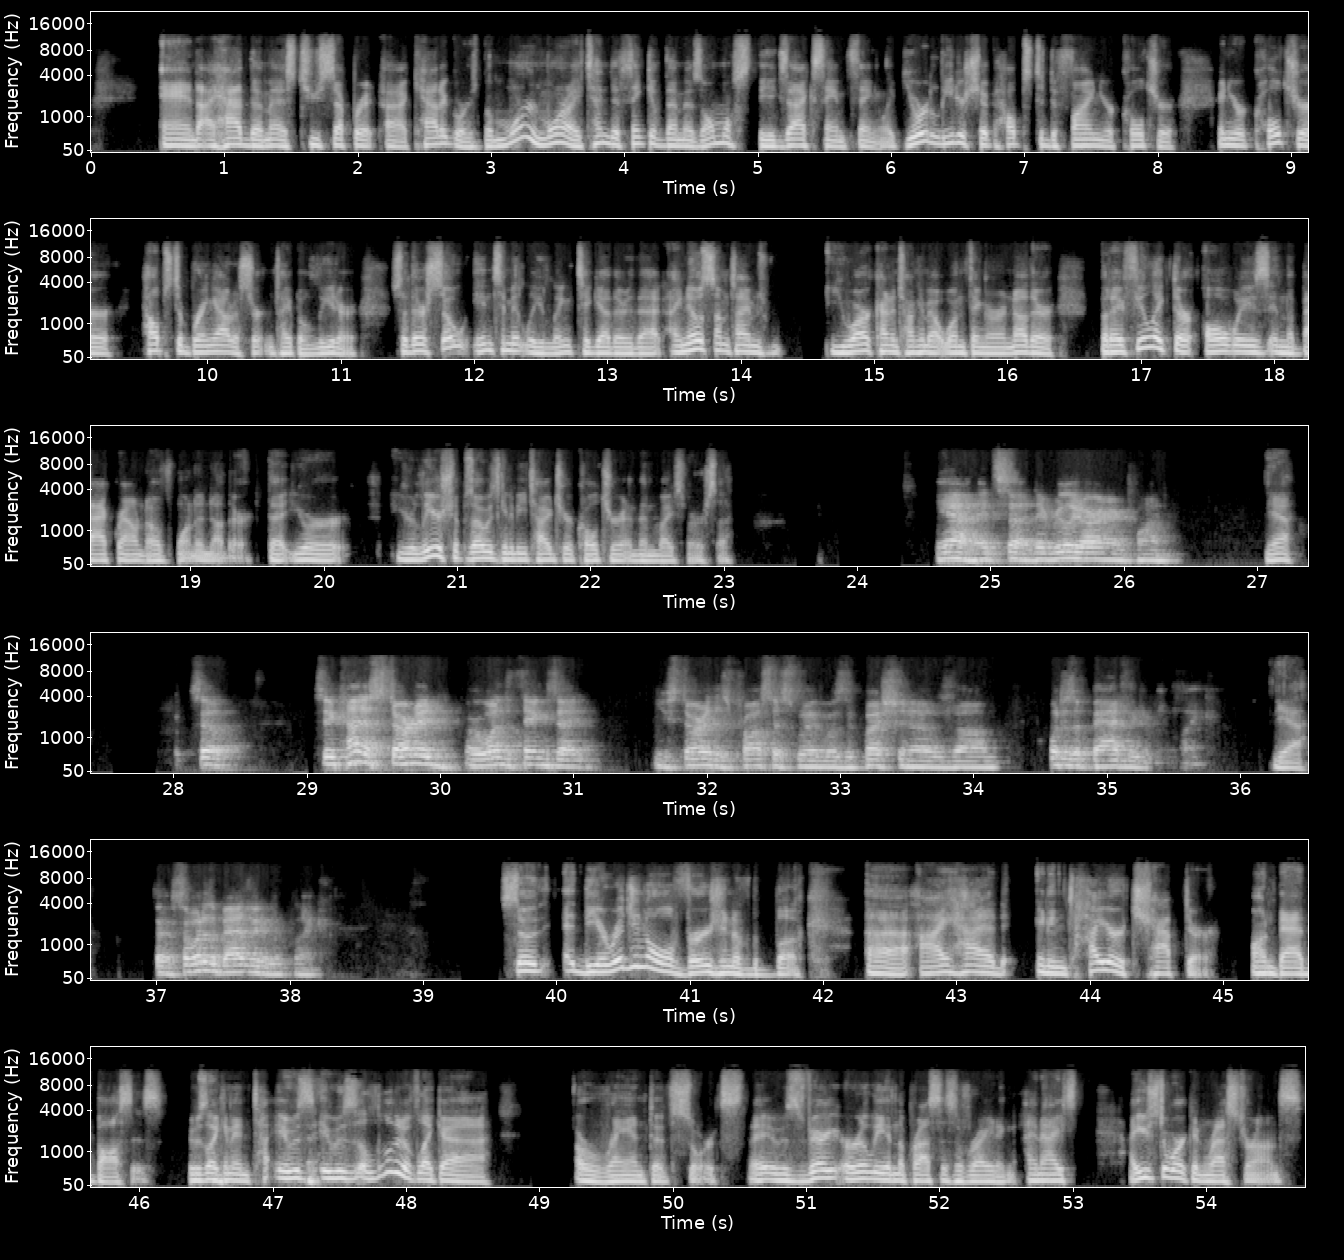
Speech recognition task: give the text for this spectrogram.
and I had them as two separate uh, categories. But more and more, I tend to think of them as almost the exact same thing. Like your leadership helps to define your culture, and your culture helps to bring out a certain type of leader. So they're so intimately linked together that I know sometimes you are kind of talking about one thing or another, but I feel like they're always in the background of one another. That your your leadership is always going to be tied to your culture and then vice versa. Yeah, it's uh, they really are intertwined. Yeah. So, so you kind of started, or one of the things that you started this process with was the question of um, what does a bad leader look like? Yeah. So, so what does a bad leader look like? So the original version of the book, uh, I had an entire chapter on bad bosses. It was like an entire. It was it was a little bit of like a a rant of sorts. It was very early in the process of writing, and I I used to work in restaurants,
